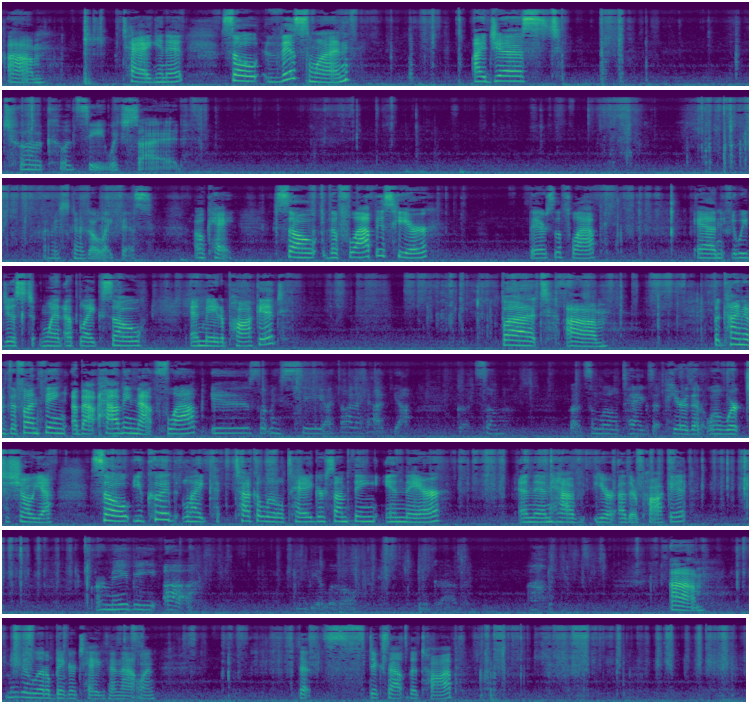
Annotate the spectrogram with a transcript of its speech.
um, tag in it. So this one, I just took, let's see, which side? I'm just to go like this. Okay, so the flap is here. There's the flap. And we just went up like so and made a pocket. But, um, but kind of the fun thing about having that flap is, let me see, I thought I had, yeah, got some, got some little tags up here that will work to show you. So you could like tuck a little tag or something in there and then have your other pocket. Or maybe, uh, maybe a little, grab, oh. um, maybe a little bigger tag than that one that sticks out the top.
